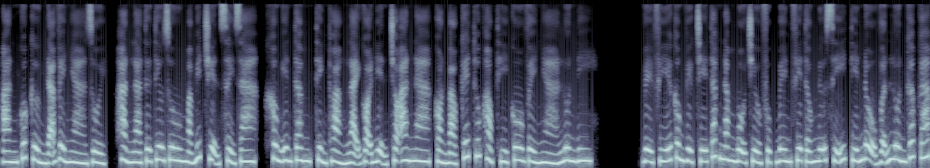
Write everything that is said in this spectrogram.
An Quốc Cường đã về nhà rồi, hẳn là từ tiêu du mà biết chuyện xảy ra, không yên tâm, thỉnh thoảng lại gọi điện cho Anna, còn bảo kết thúc học thì cô về nhà luôn đi. Về phía công việc chế tác năm bộ triều phục bên phía tống nữ sĩ tiến độ vẫn luôn gấp gáp,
